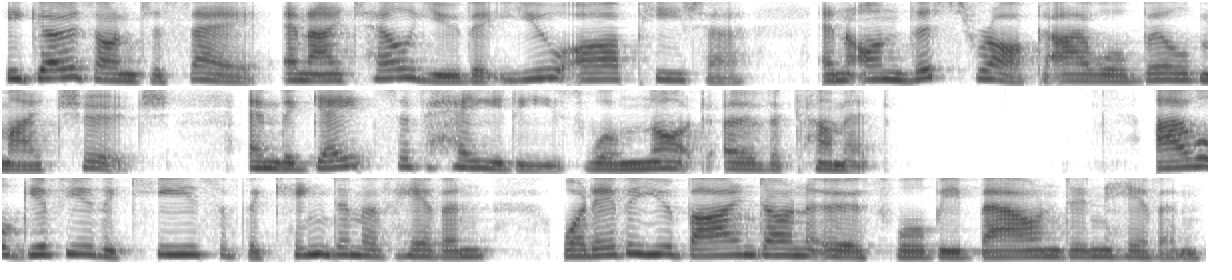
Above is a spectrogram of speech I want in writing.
He goes on to say, And I tell you that you are Peter, and on this rock I will build my church, and the gates of Hades will not overcome it. I will give you the keys of the kingdom of heaven. Whatever you bind on earth will be bound in heaven,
